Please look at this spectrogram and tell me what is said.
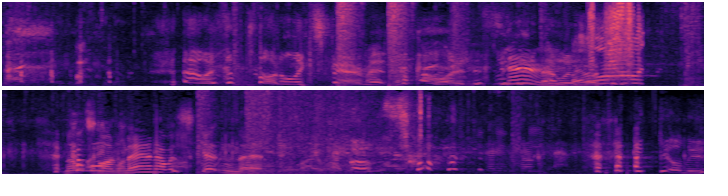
That was a total experiment. I wanted to see Dude. if that was. No, I Come didn't on, wanna- man, I was getting that. I'm sorry. Kill me.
